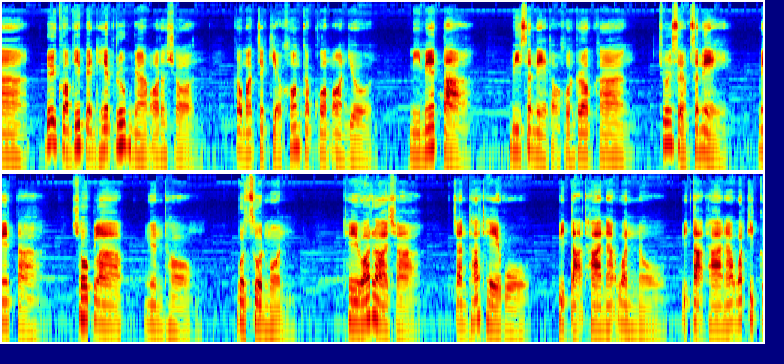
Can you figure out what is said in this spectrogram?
15 ด้วยความที่เป็นเทพรูปงามอรชร ก็มักจะเกี่ยวข้องกับความอ่อนโยน มีเมตตา มีเสน่ห์ต่อคนรอบข้าง ช่วยเสริมเสน่ห์ เมตตา โชคลาภ เงินทอง บทสวดมนต์ เทวราชา จันทเทโว ปิตะทานวันโน ปิตะทานวัติโก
